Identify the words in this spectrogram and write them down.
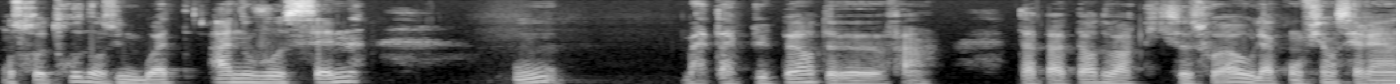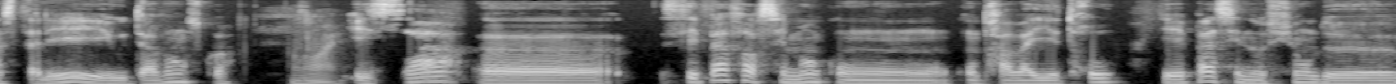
on se retrouve dans une boîte à nouveau saine où bah, t'as plus peur de, enfin, t'as pas peur de voir qui que ce soit, où la confiance est réinstallée et où t'avances, quoi. Ouais. Et ça, euh, c'est pas forcément qu'on travaillait trop. Il n'y avait pas ces notions de,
